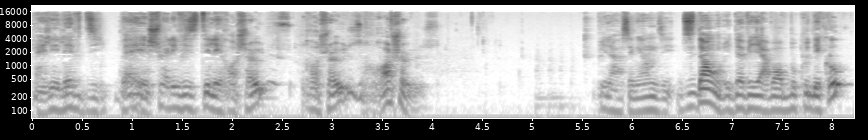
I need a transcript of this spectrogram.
Ben, l'élève dit Ben, je suis allé visiter les rocheuses, rocheuses, rocheuses. Puis l'enseignante dit Dis donc, il devait y avoir beaucoup d'écho.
